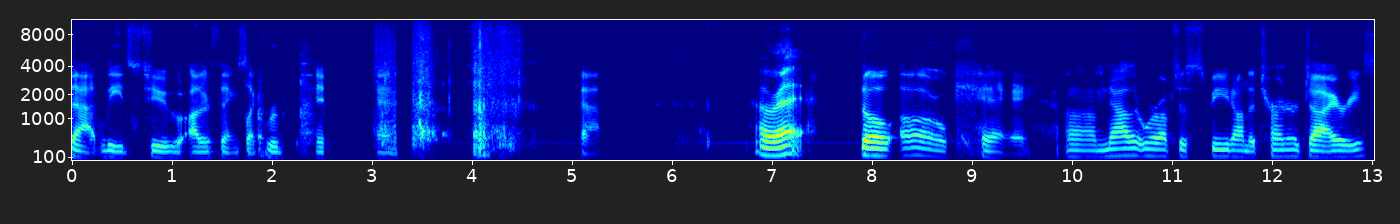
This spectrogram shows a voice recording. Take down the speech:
that leads to other things like and yeah. All right. So okay, um, now that we're up to speed on the Turner Diaries,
